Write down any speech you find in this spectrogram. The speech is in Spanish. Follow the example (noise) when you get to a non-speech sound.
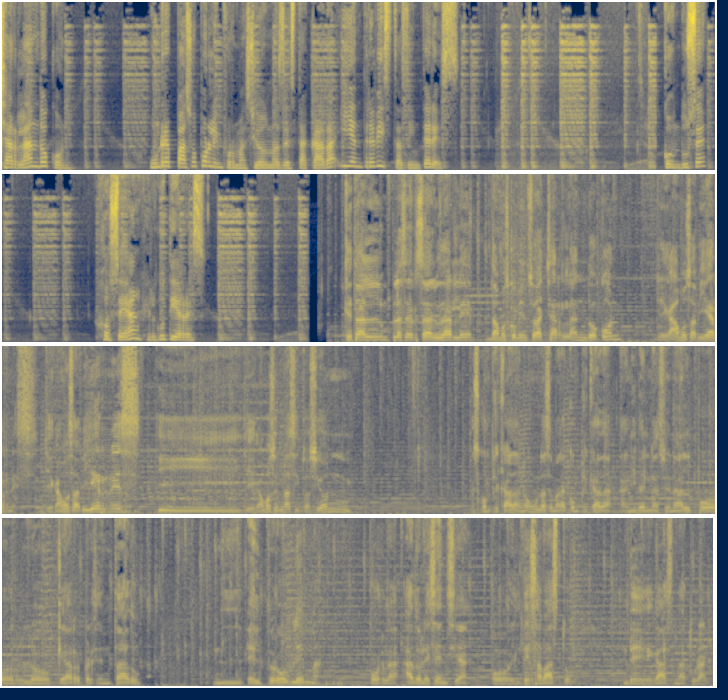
Charlando con un repaso por la información más destacada y entrevistas de interés. Conduce José Ángel Gutiérrez. ¿Qué tal? Un placer saludarle. Damos comienzo a Charlando con... Llegamos a viernes, llegamos a viernes y llegamos en una situación pues complicada, ¿no? Una semana complicada a nivel nacional por lo que ha representado el problema por la adolescencia o el desabasto de gas natural.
